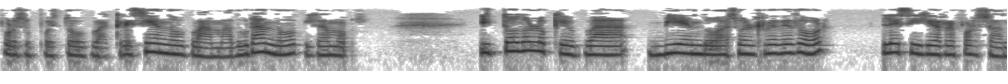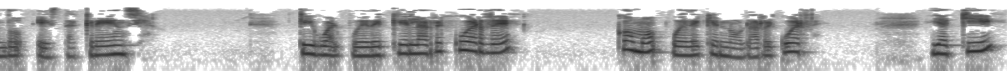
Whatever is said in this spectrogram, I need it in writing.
por supuesto va creciendo, va madurando, digamos, y todo lo que va viendo a su alrededor le sigue reforzando esta creencia, que igual puede que la recuerde como puede que no la recuerde. Y aquí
